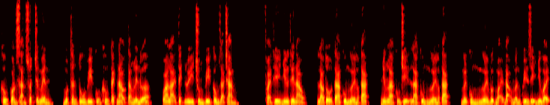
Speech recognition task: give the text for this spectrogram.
không còn sản xuất chân nguyên, một thân tu vi cũng không cách nào tăng lên nữa, qua lại tích lũy trùng vi công dạ chẳng phải thì như thế nào? Lao tổ ta cùng ngươi hợp tác, nhưng là cũng chỉ là cùng ngươi hợp tác. Ngươi cùng ngươi vượt ngoại đạo ngấn quỷ dị như vậy,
